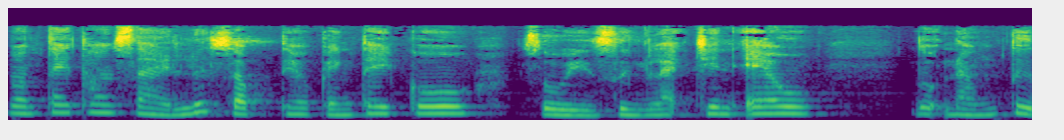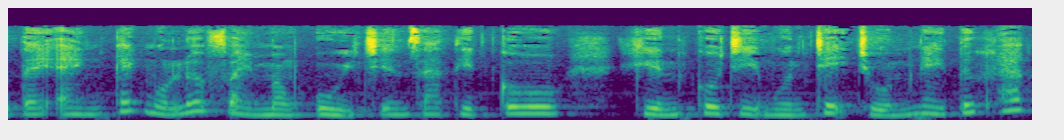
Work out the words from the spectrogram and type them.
ngón tay thon dài lướt dọc theo cánh tay cô, rồi dừng lại trên eo. Độ nóng từ tay anh cách một lớp vải mỏng ủi trên da thịt cô, khiến cô chỉ muốn chạy trốn ngay tức khắc.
